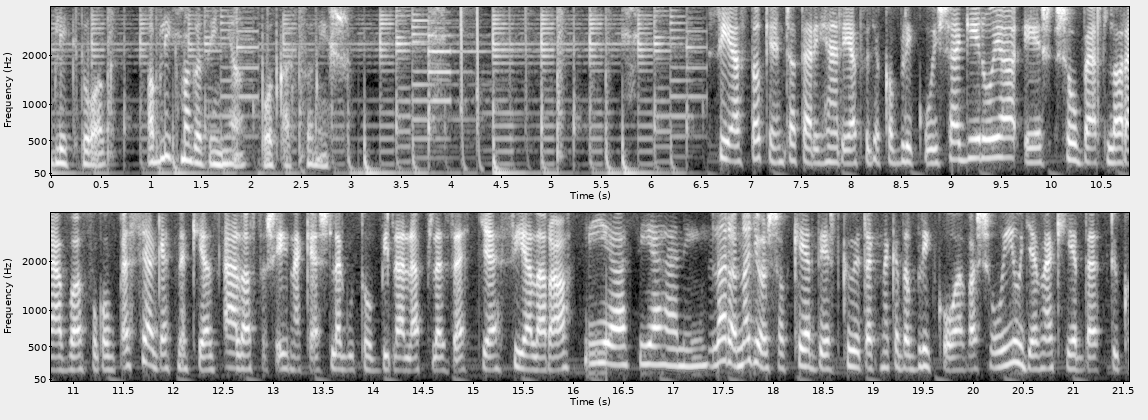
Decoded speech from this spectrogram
Blik Dolg, a Blik magazinja podcaston is. Sziasztok, én Csatári Henriett vagyok a Blik újságírója, és Sobert Larával fogok beszélgetni, ki az állarcos énekes legutóbbi leleplezettje. Szia Lara! Szia, szia Hani! Lara, nagyon sok kérdést küldtek neked a Blik olvasói, ugye meghirdettük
